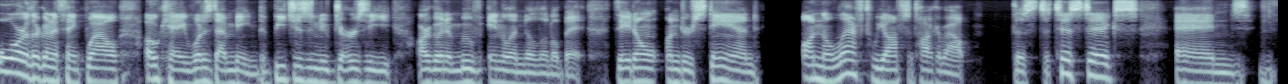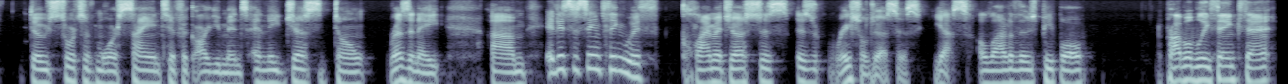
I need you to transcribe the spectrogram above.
Or they're going to think, well, okay, what does that mean? The beaches in New Jersey are going to move inland a little bit. They don't understand. On the left, we often talk about the statistics and those sorts of more scientific arguments, and they just don't resonate. Um, and it's the same thing with climate justice is racial justice. Yes, a lot of those people probably think that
